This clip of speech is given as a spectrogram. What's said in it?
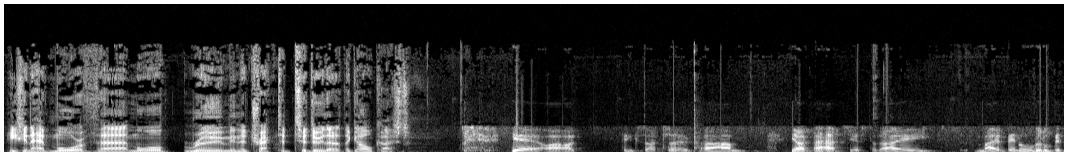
he's going to have more of uh, more room in the track to, to do that at the Gold Coast. Yeah, I, I think so too. Um, you know, perhaps yesterday may have been a little bit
